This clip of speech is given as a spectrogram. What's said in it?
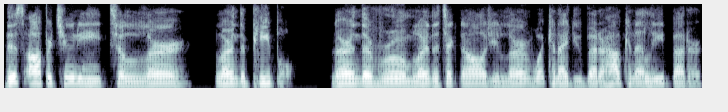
this opportunity to learn, learn the people, learn the room, learn the technology, learn what can I do better? How can I lead better?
